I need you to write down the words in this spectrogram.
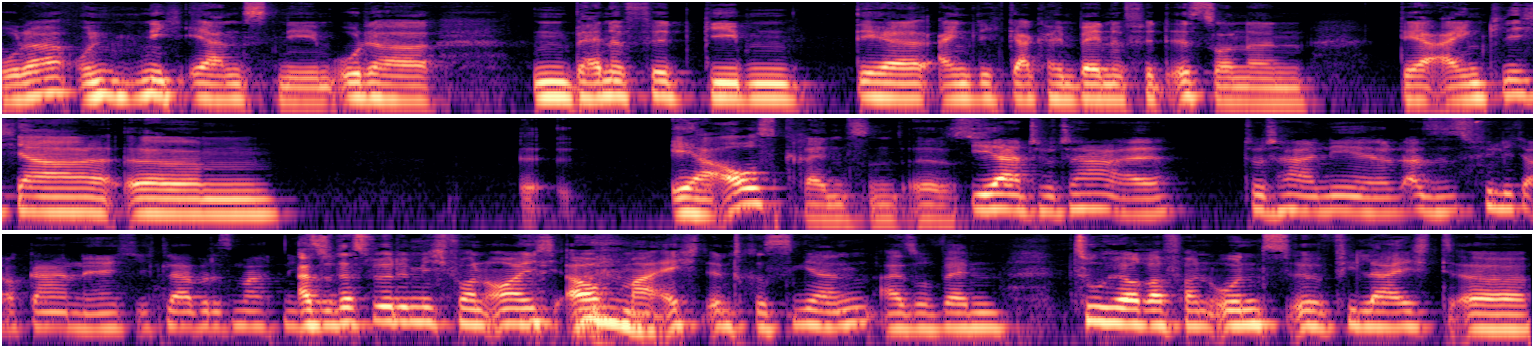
Oder? Und nicht ernst nehmen. Oder einen Benefit geben, der eigentlich gar kein Benefit ist, sondern der eigentlich ja ähm, äh, eher ausgrenzend ist. Ja, total. Total, nee. Also das fühle ich auch gar nicht. Ich glaube, das macht nicht. Also so das würde mich von euch auch mal echt interessieren. Also wenn Zuhörer von uns äh, vielleicht äh,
